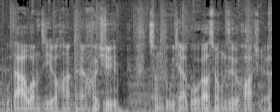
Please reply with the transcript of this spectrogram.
如果大家忘记的话，可能要去重读一下国高中的这个化学。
